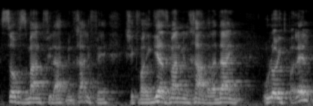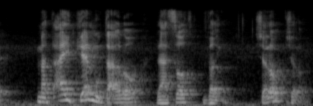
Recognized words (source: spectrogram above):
סוף זמן תפילת מנחה, לפני שכבר הגיע זמן מנחה אבל עדיין הוא לא התפלל, מתי כן מותר לו לעשות דברים. שלום, שלום.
